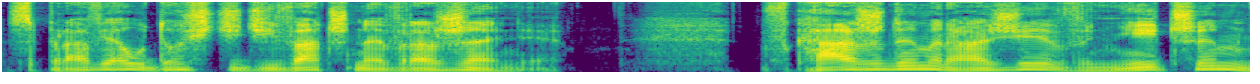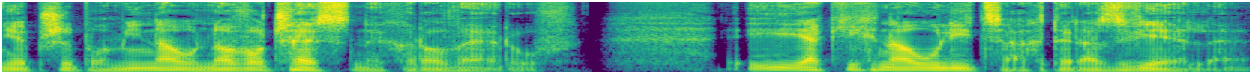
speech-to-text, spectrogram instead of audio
sprawiał dość dziwaczne wrażenie. W każdym razie w niczym nie przypominał nowoczesnych rowerów, jakich na ulicach teraz wiele.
